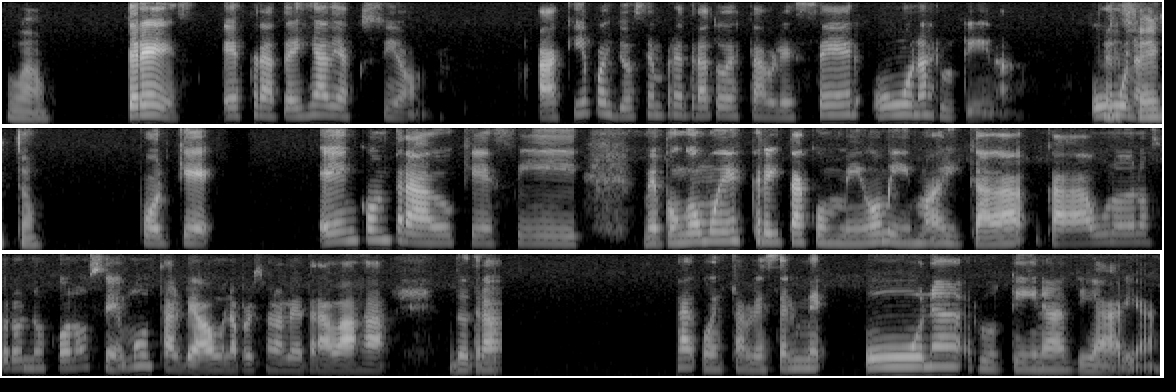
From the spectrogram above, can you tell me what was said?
Wow. Tres, estrategia de acción. Aquí pues yo siempre trato de establecer una rutina. Una, Perfecto. Porque he encontrado que si me pongo muy estricta conmigo misma y cada, cada uno de nosotros nos conocemos, tal vez a una persona le trabaja de otra manera, con establecerme una rutina diaria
